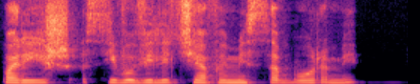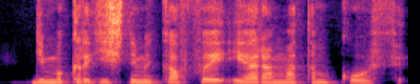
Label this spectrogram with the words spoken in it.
Париж с его величавыми соборами, демократичными кафе и ароматом кофе.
